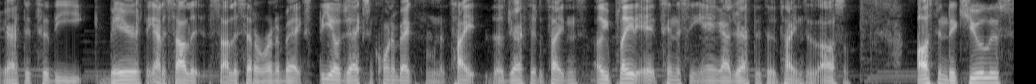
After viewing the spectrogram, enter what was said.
drafted to the Bears. They got a solid solid set of running backs. Theo Jackson, cornerback from the tight, the drafted the Titans. Oh, he played at Tennessee and got drafted to the Titans. Is awesome. Austin Deculus,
